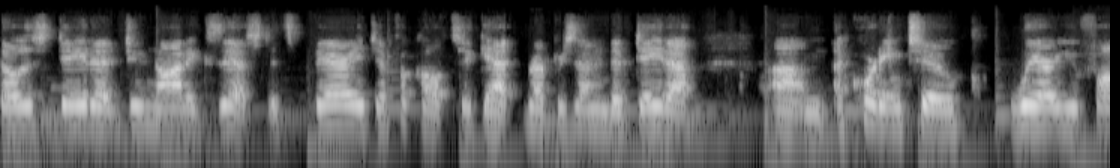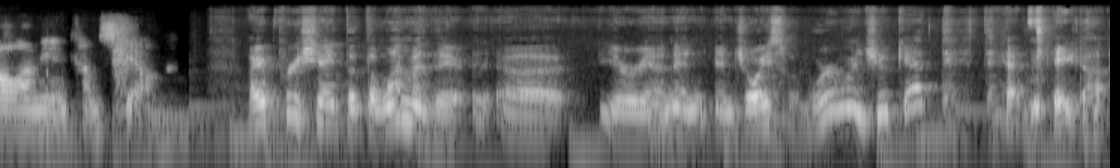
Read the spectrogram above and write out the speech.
those data do not exist it's very difficult to get representative data um, according to where you fall on the income scale I appreciate the dilemma there uh, you're in, and, and, Joyce, where would you get that data?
